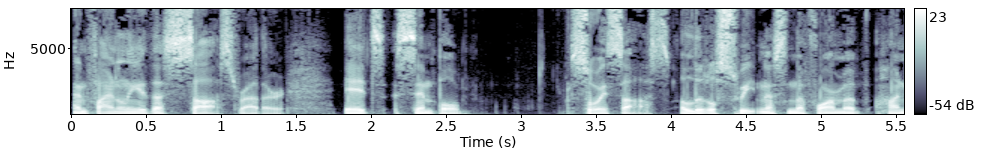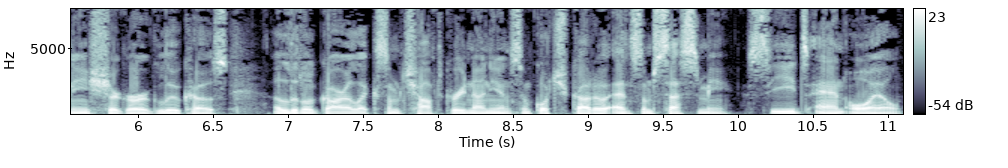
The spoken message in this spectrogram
And finally, the sauce, rather. It's simple. Soy sauce, a little sweetness in the form of honey, sugar, or glucose, a little garlic, some chopped green onion, some gochugaru, and some sesame, seeds, and oil.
